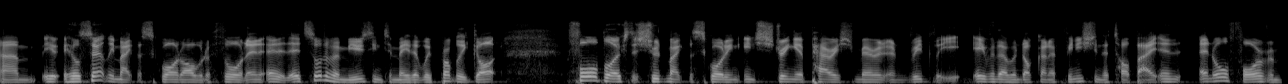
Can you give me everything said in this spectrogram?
Um, he, will certainly make the squad, I would have thought. And it, it's sort of amusing to me that we've probably got four blokes that should make the squad in, in Stringer, Parish, Merrett, and Ridley, even though we're not going to finish in the top eight. And and all four of them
